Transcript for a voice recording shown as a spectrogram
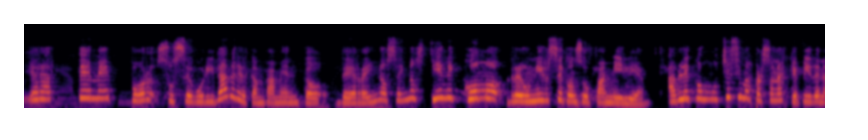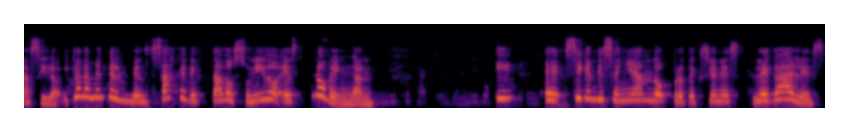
y ahora teme por su seguridad en el campamento de Reynosa y no tiene cómo reunirse con su familia. Hablé con muchísimas personas que piden asilo y claramente el mensaje de Estados Unidos es no vengan. Y eh, siguen diseñando protecciones legales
